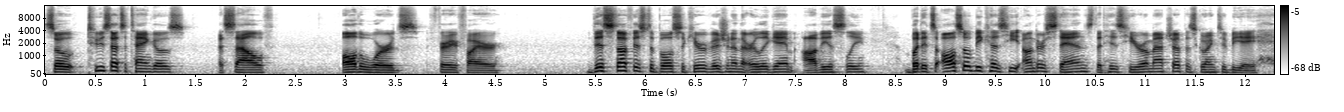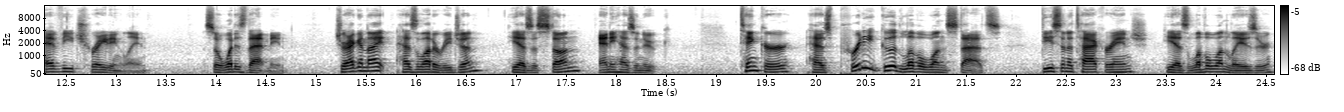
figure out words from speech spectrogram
So, two sets of tangos, a salve, all the wards, Faerie Fire. This stuff is to both secure vision in the early game, obviously, but it's also because he understands that his hero matchup is going to be a heavy trading lane. So, what does that mean? Dragon Knight has a lot of regen. He has a stun, and he has a nuke. Tinker has pretty good level 1 stats. Decent attack range. He has level 1 laser.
